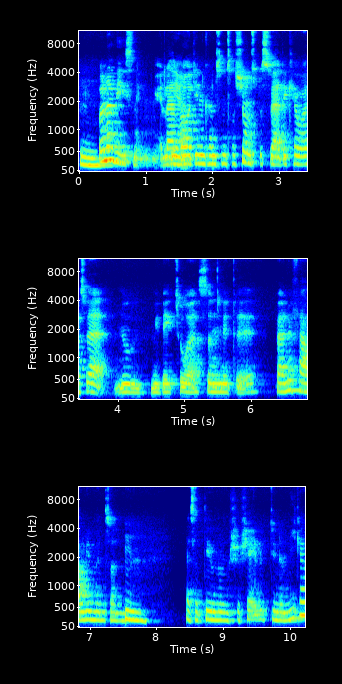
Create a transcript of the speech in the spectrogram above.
Mm. undervisningen, eller yeah. hvor din koncentrationsbesvær, det kan jo også være, nu vi begge to er sådan lidt øh, børnefaglige, men sådan, mm. Altså det er jo nogle sociale dynamikker,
